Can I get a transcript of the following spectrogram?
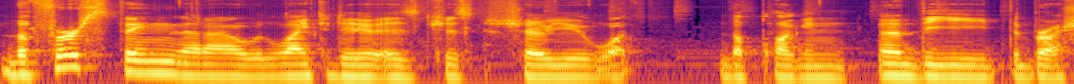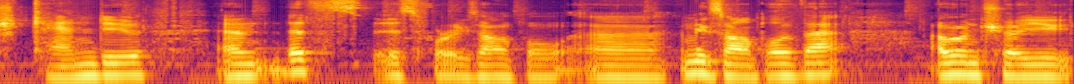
the first thing that I would like to do is just show you what the plugin, uh, the, the brush can do. And this is, for example, uh, an example of that. I won't show you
